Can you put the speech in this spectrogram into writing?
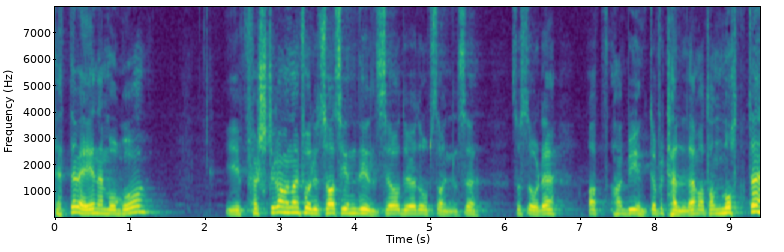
Dette er veien jeg må gå. I første gangen han forutsa sin lidelse og død og oppstandelse, så står det at han begynte å fortelle dem at han måtte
